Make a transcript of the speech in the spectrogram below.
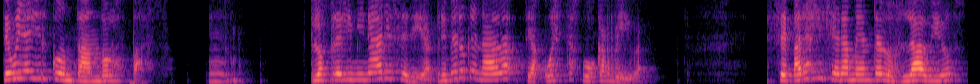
Te voy a ir contando los pasos. Los preliminares serían, primero que nada, te acuestas boca arriba. Separas ligeramente los labios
